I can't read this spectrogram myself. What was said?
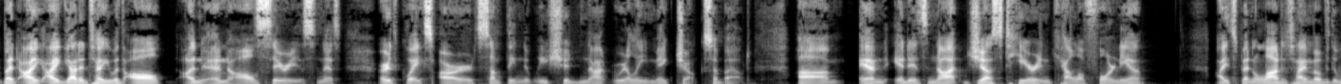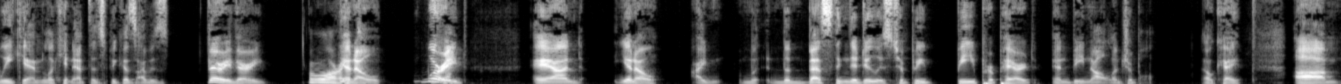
But I I got to tell you, with all in, in all seriousness, earthquakes are something that we should not really make jokes about. Um. And it is not just here in California. I spent a lot of time over the weekend looking at this because I was very, very, Worried. you know, worried. And, you know, I the best thing to do is to be be prepared and be knowledgeable. Okay? Um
